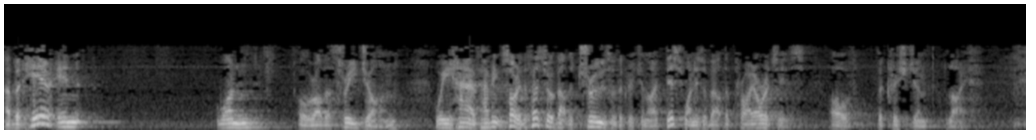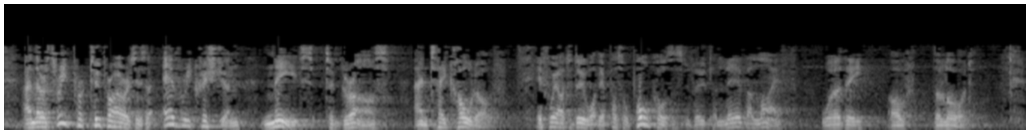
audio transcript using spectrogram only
Uh, but here in 1, or rather 3 John, we have having, sorry, the first two are about the truths of the Christian life. This one is about the priorities of the Christian life. And there are three, two priorities that every Christian needs to grasp and take hold of if we are to do what the Apostle Paul calls us to do, to live a life worthy of the Lord.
